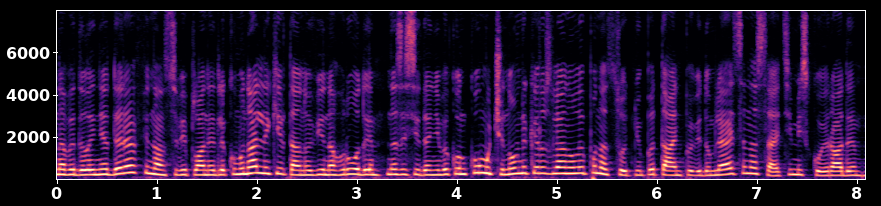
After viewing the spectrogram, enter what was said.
на видалення дерев, фінансові плани для комунальників та нові нагороди. На засіданні виконкому чиновники розглянули понад сотню питань, повідомляється на сайті міської ради.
